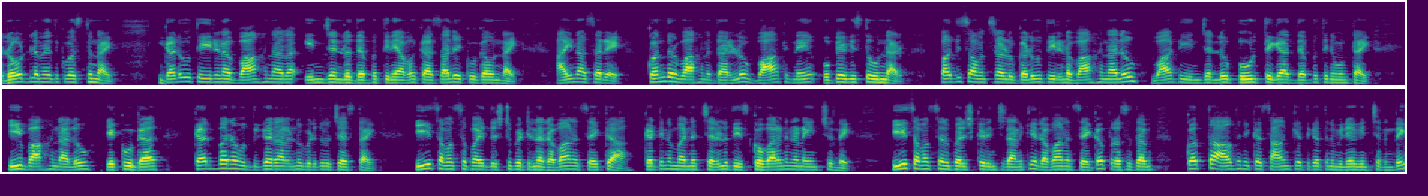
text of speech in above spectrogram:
రోడ్ల మీదకు వస్తున్నాయి. గడువు తీరిన వాహనాల ఇంజన్లు దెబ్బతినే అవకాశాలు ఎక్కువగా ఉన్నాయి. అయినా సరే కొందరు వాహనదారులు వాటినే ఉపయోగిస్తూ ఉన్నారు. పది సంవత్సరాలు గడువు తీరిన వాహనాలు వాటి ఇంజన్లు పూర్తిగా దెబ్బతిని ఉంటాయి. ఈ వాహనాలు ఎక్కువగా కర్బన ఉద్గారాలను విడుదల చేస్తాయి. ఈ సమస్యపై దృష్టి పెట్టిన రవాణా శాఖ కఠినమైన చర్యలు తీసుకోవాలని నిర్ణయించింది. ఈ సమస్యను పరిష్కరించడానికి రవాణా శాఖ ప్రస్తుతం కొత్త ఆధునిక సాంకేతికతను వినియోగించనుంది.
